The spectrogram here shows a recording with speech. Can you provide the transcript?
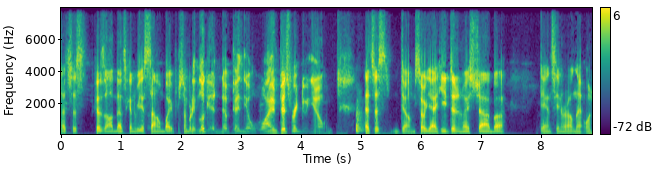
that's just because uh, that's going to be a soundbite for somebody. Look at you know, why in Pittsburgh doing you know that's just dumb. So yeah, he did a nice job uh, dancing around that one.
